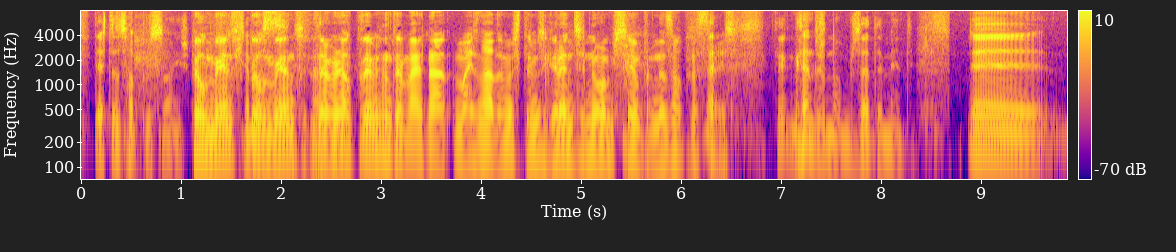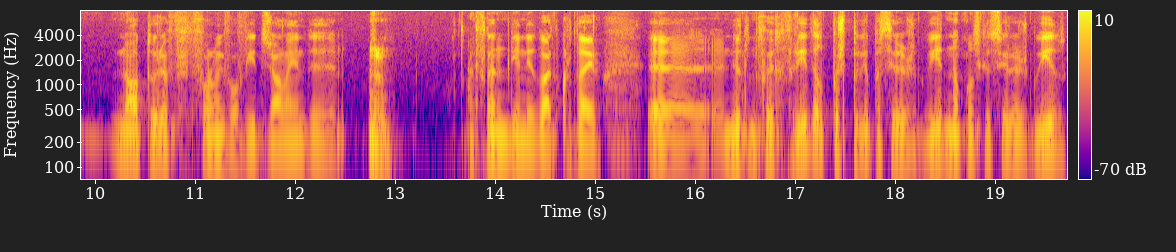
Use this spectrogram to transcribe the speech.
destas operações. Pelo menos, pelo menos, Zé Manuel, podemos não ter mais nada, mais nada, mas temos grandes nomes sempre nas operações. grandes nomes, exatamente. Uh, na altura foram envolvidos, além de Fernando Medina e Eduardo Cordeiro, uh, Newton foi referido, ele depois pediu para ser arguído, não conseguiu ser arguído.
